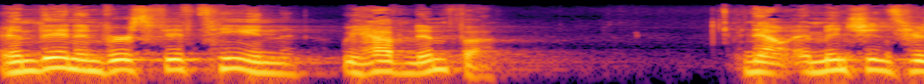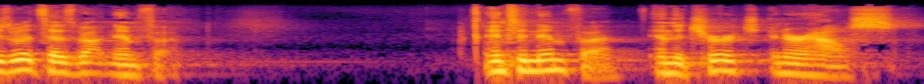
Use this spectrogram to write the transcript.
And then in verse 15, we have Nympha. Now, it mentions, here's what it says about Nympha. And to Nympha and the church in her house.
